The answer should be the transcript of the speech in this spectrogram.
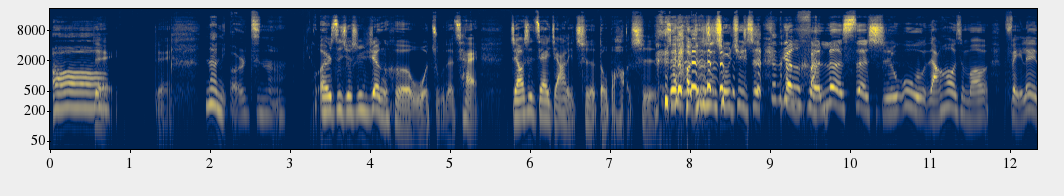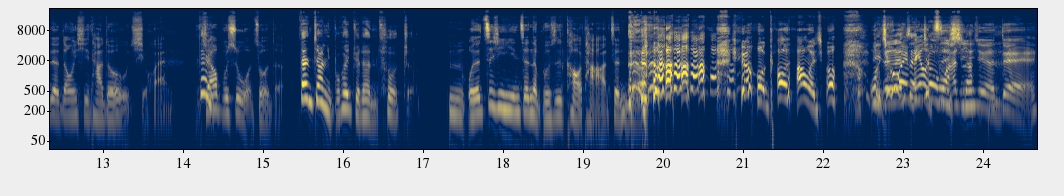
哦，对对。那你儿子呢？儿子就是任何我煮的菜，只要是在家里吃的都不好吃，最好就是出去吃 任何垃圾食物，然后什么肥类的东西他都喜欢，只要不是我做的。但这样你不会觉得很挫折？嗯，我的自信心真的不是靠他，真的。因为我靠他，我就我就会没有自信心了。对，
